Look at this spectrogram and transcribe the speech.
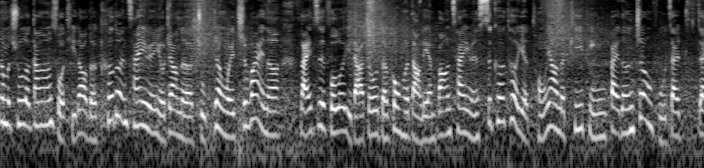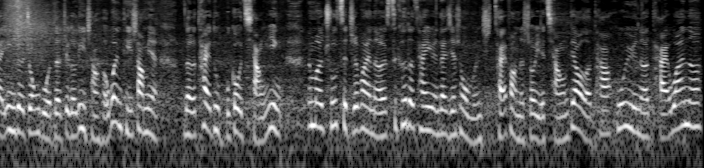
那么除了刚刚所提到的科顿参议员有这样的主认为之外呢，来自佛罗里达州的共和党联邦参议员斯科特也同样的批评拜登政府在在应对中国的这个立场和问题上面的态度不够强硬。那么除此之外呢，斯科特参议员在接受我们采访的时候也强调了，他呼吁呢台湾呢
